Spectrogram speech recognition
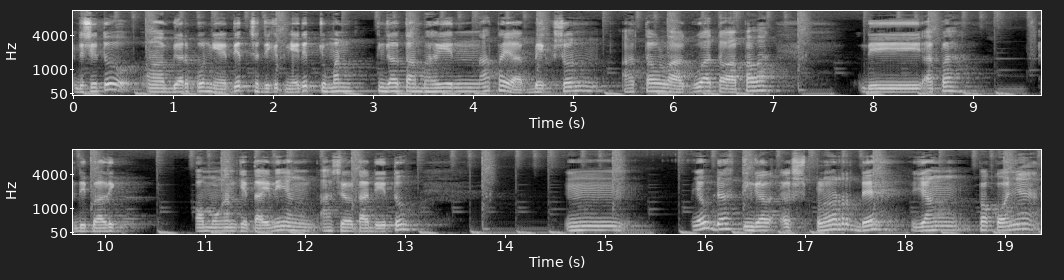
di situ uh, biarpun ngedit sedikit ngedit cuman tinggal tambahin apa ya backsound atau lagu atau apalah di apa di balik omongan kita ini yang hasil tadi itu hmm, ya udah tinggal explore deh yang pokoknya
